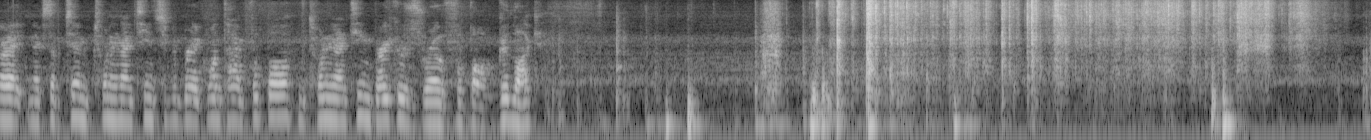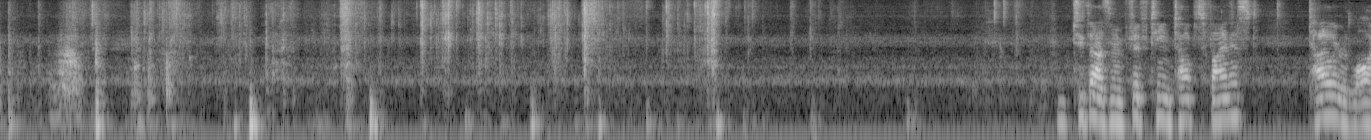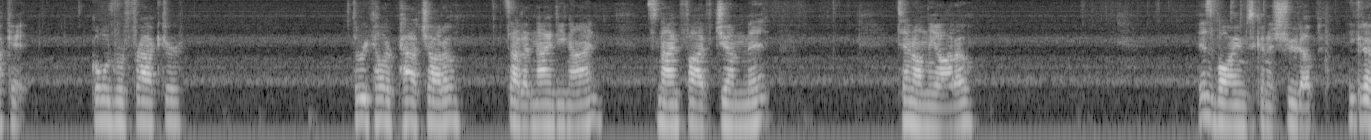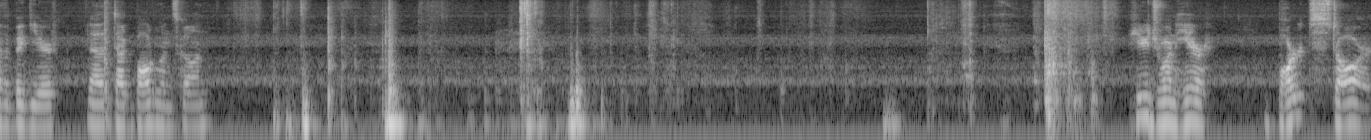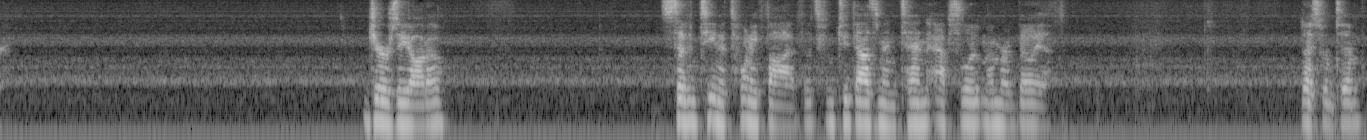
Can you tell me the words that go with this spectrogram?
All right, next up, Tim. 2019 Super Break One Time Football and 2019 Breakers Row Football. Good luck. From 2015 Topps Finest, Tyler Lockett, Gold Refractor, three color patch auto. It's out of 99. It's 9.5 gem mint. 10 on the auto. His volume's gonna shoot up. He could have a big year now that Doug Baldwin's gone. Huge one here. Bart Starr. Jersey Auto. 17 to 25. That's from 2010 Absolute Memorabilia. Nice one, Tim.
